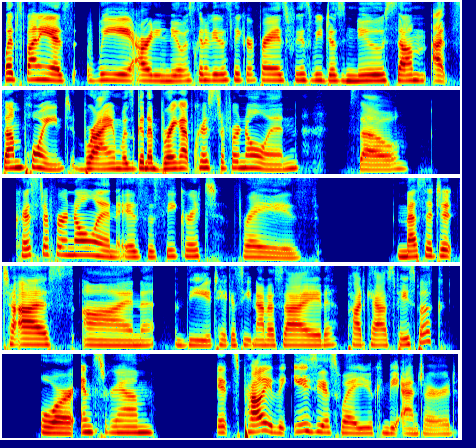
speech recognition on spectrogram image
What's funny is we already knew it was going to be the secret phrase because we just knew some at some point Brian was going to bring up Christopher Nolan. So, Christopher Nolan is the secret phrase. Message it to us on the Take a Seat Not Aside podcast Facebook or Instagram. It's probably the easiest way you can be entered.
